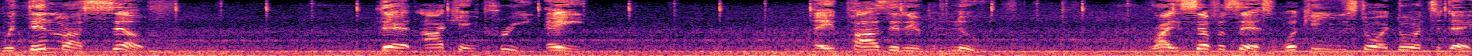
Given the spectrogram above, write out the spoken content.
Within myself, that I can create a positive new. Right? Self assess. What can you start doing today?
